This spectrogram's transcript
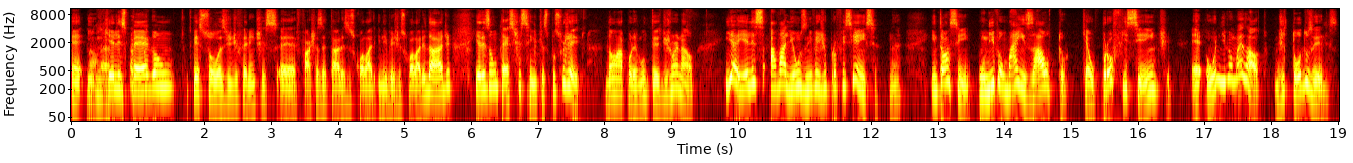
É, em que eles pegam pessoas de diferentes é, faixas etárias escolar, e níveis de escolaridade e eles dão um teste simples para o sujeito. Dão lá, por exemplo, um texto de jornal. E aí eles avaliam os níveis de proficiência, né? Então, assim, o nível mais alto, que é o proficiente, é o nível mais alto de todos eles.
